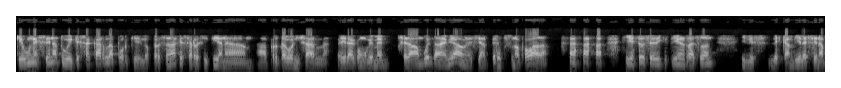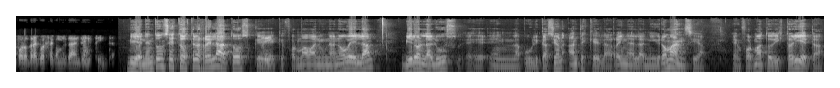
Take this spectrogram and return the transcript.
que una escena tuve que sacarla porque los personajes se resistían a, protagonizarla. Era como que me, se daban vuelta, me miraban y me decían, pero esto es una pavada. y entonces que tienen razón y les, les cambié la escena por otra cosa completamente distinta. Bien, entonces estos tres relatos que, que formaban una novela vieron la luz eh, en la publicación antes que La Reina de la Nigromancia, en formato de historieta.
